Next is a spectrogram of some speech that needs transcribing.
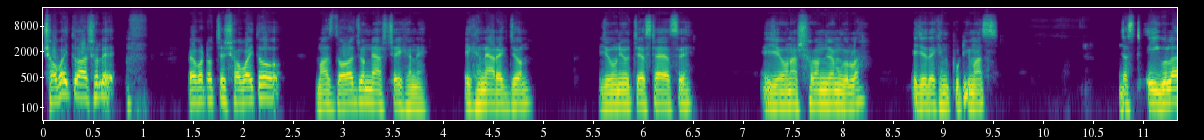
সবাই তো আসলে, ব্যাপারটা হচ্ছে সবাই তো মাছ ধরার জন্য আসছে এখানে। এখানে আরেকজন, এই যে উনিও চেষ্টায় আছে, এই যে ওনার সরঞ্জামগুলা এই যে দেখেন পুঁটি মাছ। জাস্ট এইগুলা,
